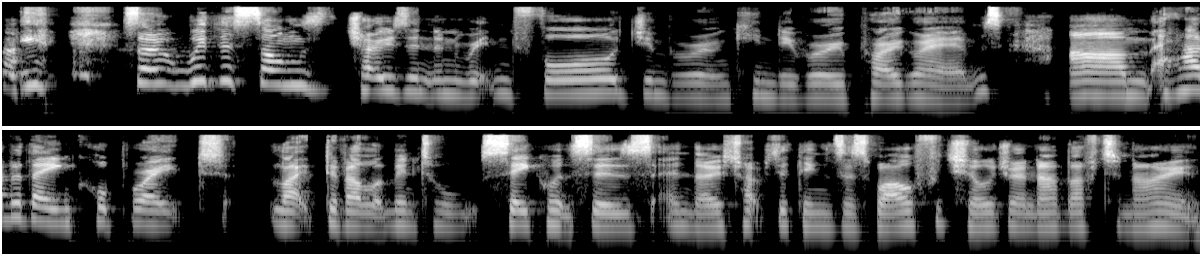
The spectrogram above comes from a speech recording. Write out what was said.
so, with the songs chosen and written for Gymbaroo and Kindyroo programs, um, how do they incorporate like developmental sequences and those types of things as well for children? I'd love to know.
